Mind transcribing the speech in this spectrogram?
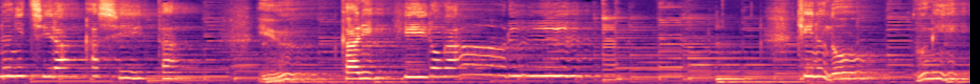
脱ぎ散らかした。床に広がる。絹の海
